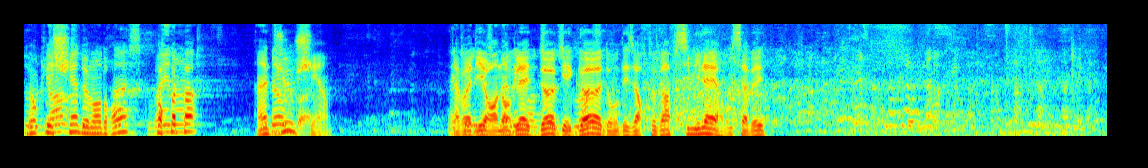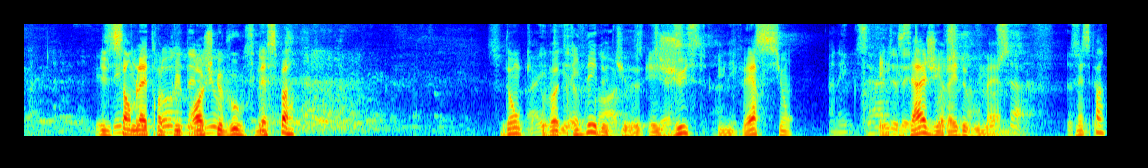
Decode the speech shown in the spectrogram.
Donc les chiens demanderont, pourquoi pas un dieu chien À vrai dire, en anglais, dog et god ont des orthographes similaires, vous savez. Il semble être plus proche que vous, n'est-ce pas? Donc, votre idée de Dieu est juste une version exagérée de vous-même, n'est-ce pas?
